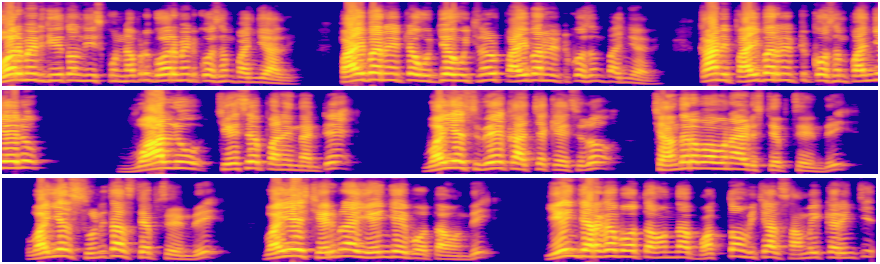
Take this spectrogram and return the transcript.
గవర్నమెంట్ జీతం తీసుకున్నప్పుడు గవర్నమెంట్ కోసం పనిచేయాలి ఫైబర్ నెట్లో ఉద్యోగం ఇచ్చినప్పుడు ఫైబర్ నెట్ కోసం పనిచేయాలి కానీ ఫైబర్ నెట్ కోసం పనిచేయలు వాళ్ళు చేసే పని ఏంటంటే వైఎస్ వివేక హత్య కేసులో చంద్రబాబు నాయుడు స్టెప్స్ ఏంది? వైఎస్ సునీత స్టెప్స్ ఏంది? వైఎస్ షర్మిల ఏం చేయబోతా ఉంది? ఏం జరగబోతా ఉందో? మొత్తం విషయాలు సమీకరించి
